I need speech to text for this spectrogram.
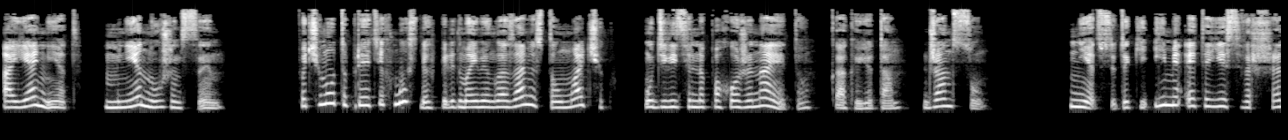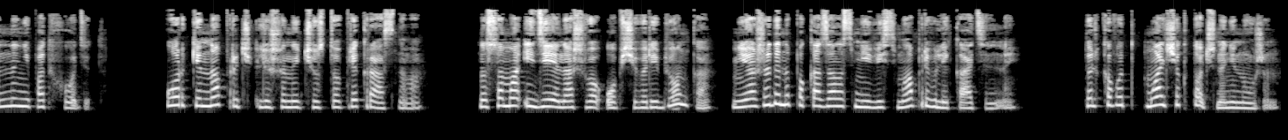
А я нет. Мне нужен сын. Почему-то при этих мыслях перед моими глазами стал мальчик, удивительно похожий на эту, как ее там, Джансу. Нет, все-таки имя это ей совершенно не подходит. Орки напрочь лишены чувства прекрасного. Но сама идея нашего общего ребенка неожиданно показалась мне весьма привлекательной. Только вот мальчик точно не нужен.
